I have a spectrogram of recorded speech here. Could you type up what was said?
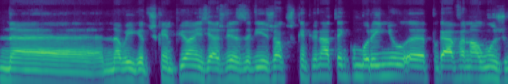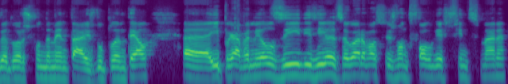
na, na Liga dos Campeões e às vezes havia jogos de campeonato em que o Mourinho uh, pegava em alguns jogadores fundamentais do plantel uh, e pegava neles e dizia-lhes agora vocês vão de folga este fim de semana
